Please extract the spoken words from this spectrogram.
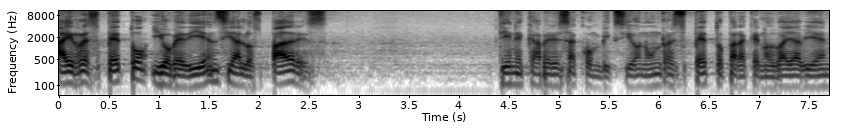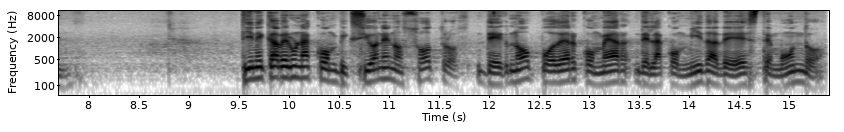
Hay respeto y obediencia a los padres. Tiene que haber esa convicción, un respeto para que nos vaya bien. Tiene que haber una convicción en nosotros de no poder comer de la comida de este mundo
